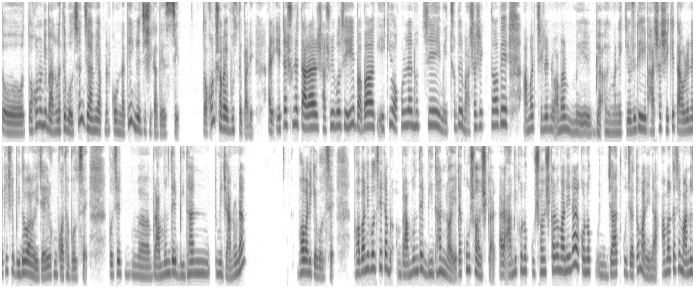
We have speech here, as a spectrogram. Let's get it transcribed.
তো তখন উনি বাংলাতে বলছেন যে, আমি আপনার কন্যাকে ইংরেজি শেখাতে এসেছি। তখন সবাই বুঝতে পারে। আর এটা শুনে তারার শাশুড়ি বলছে, এ বাবা, এ কি অকল্যাণ হচ্ছে? এই মেচ্ছদের ভাষা শিখতে হবে। আমার ছেলের, আমার মানে কেউ যদি এই ভাষা শেখে তাহলে নাকি সে বিধবা হয়ে যায়, এরকম কথা বলছে। বলছে ব্রাহ্মণদের বিধান তুমি জানো না? ভবানীকে বলছে। ভবানী বলছে, এটা ব্রাহ্মণদের বিধান নয়, এটা কুসংস্কার। আর আমি কোনো কুসংস্কারও মানি না, আর কোনো জাত কুজাতও মানি না। আমার কাছে মানুষ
